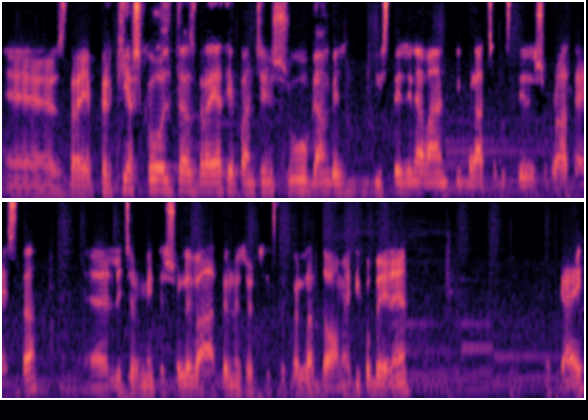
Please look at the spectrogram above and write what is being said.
eh, sdrai- per chi ascolta sdraiati a pancia in su, gambe distese in avanti, braccia distese sopra la testa, eh, leggermente sollevate, un esercizio per l'addome. Dico bene? Ok.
